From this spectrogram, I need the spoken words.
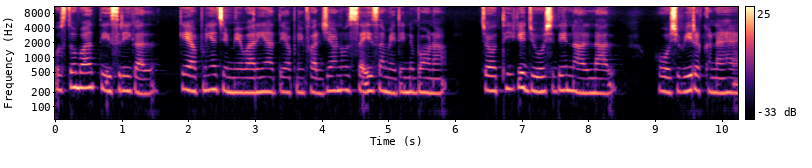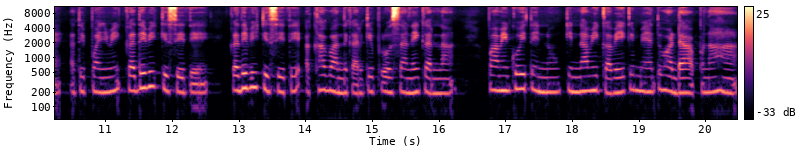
ਉਸ ਤੋਂ ਬਾਅਦ ਤੀਸਰੀ ਗੱਲ, ਕਿ ਆਪਣੀਆਂ ਜ਼ਿੰਮੇਵਾਰੀਆਂ ਅਤੇ ਆਪਣੇ ਫਰਜ਼ਾਂ ਨੂੰ ਸਹੀ ਸਮੇਂ ਤੇ ਨਿਭਾਉਣਾ। ਚੌਥੀ, ਕਿ ਜੋਸ਼ ਦੇ ਨਾਲ-ਨਾਲ ਹੋਸ਼ ਵੀ ਰੱਖਣਾ ਹੈ ਅਤੇ ਪੰਜਵੀਂ, ਕਦੇ ਵੀ ਕਿਸੇ ਤੇ, ਕਦੇ ਵੀ ਕਿਸੇ ਤੇ ਅੱਖਾਂ ਬੰਦ ਕਰਕੇ ਭਰੋਸਾ ਨਹੀਂ ਕਰਨਾ। ਭਾਵੇਂ ਕੋਈ ਤੈਨੂੰ ਕਿੰਨਾ ਵੀ ਕਵੇ ਕਿ ਮੈਂ ਤੁਹਾਡਾ ਆਪਣਾ ਹਾਂ,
